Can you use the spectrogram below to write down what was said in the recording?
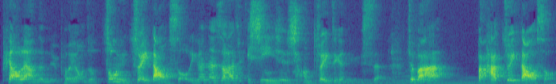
漂亮的女朋友，就终于追到手了。因为那时候他就一心一意想要追这个女生，就把他。把他追到手，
